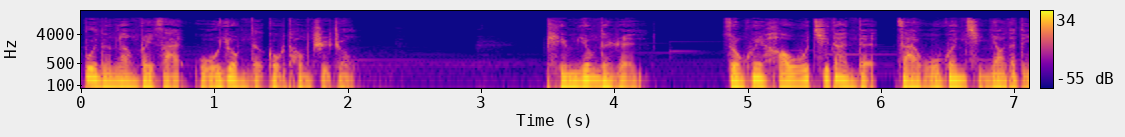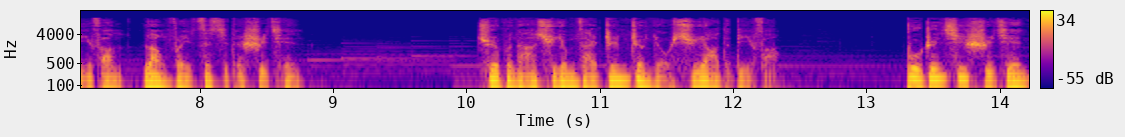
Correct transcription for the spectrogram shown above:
不能浪费在无用的沟通之中。平庸的人，总会毫无忌惮的在无关紧要的地方浪费自己的时间，却不拿去用在真正有需要的地方。不珍惜时间，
